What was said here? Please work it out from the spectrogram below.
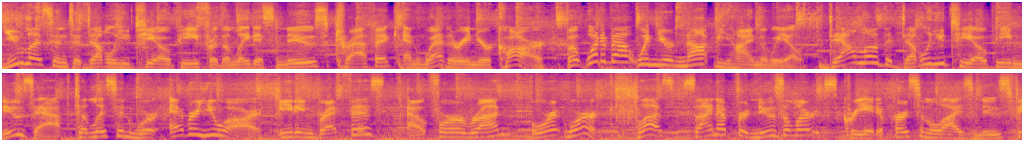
You listen to WTOP for the latest news, traffic, and weather in your car. But what about when you're not behind the wheel? Download the WTOP News app to listen wherever you are eating breakfast, out for a run, or at work. Plus, sign up for news alerts, create a personalized news feed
